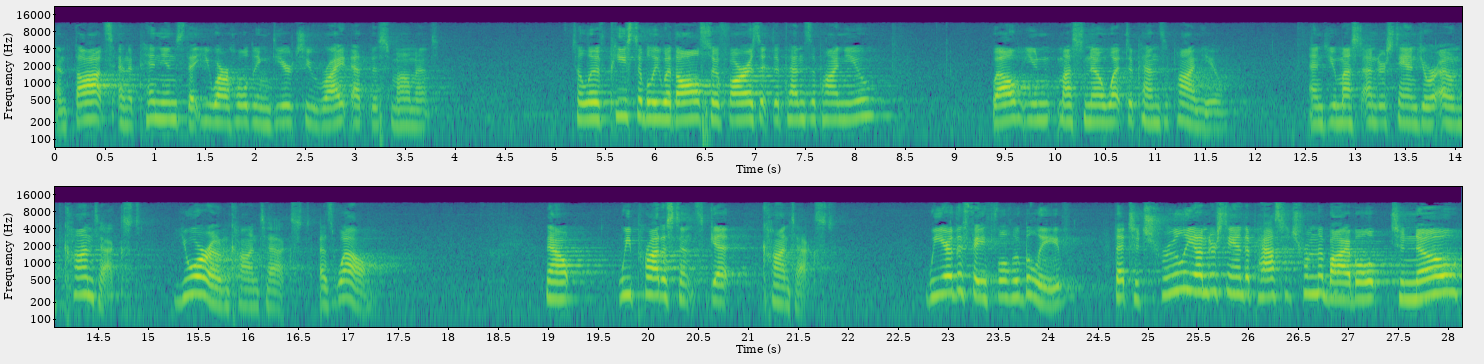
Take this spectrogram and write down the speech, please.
and thoughts and opinions that you are holding dear to right at this moment. To live peaceably with all so far as it depends upon you? Well, you must know what depends upon you. And you must understand your own context, your own context as well. Now, we Protestants get context. We are the faithful who believe that to truly understand a passage from the Bible, to know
